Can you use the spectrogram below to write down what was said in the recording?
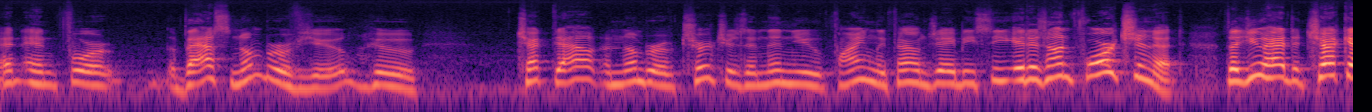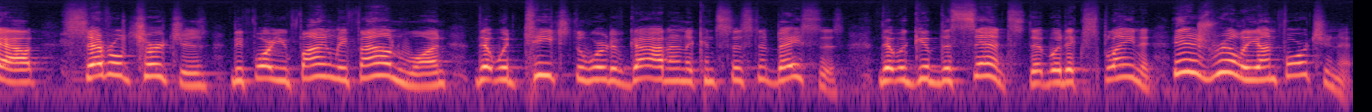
And, and for the vast number of you who checked out a number of churches and then you finally found JBC, it is unfortunate that you had to check out several churches before you finally found one that would teach the Word of God on a consistent basis, that would give the sense, that would explain it. It is really unfortunate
